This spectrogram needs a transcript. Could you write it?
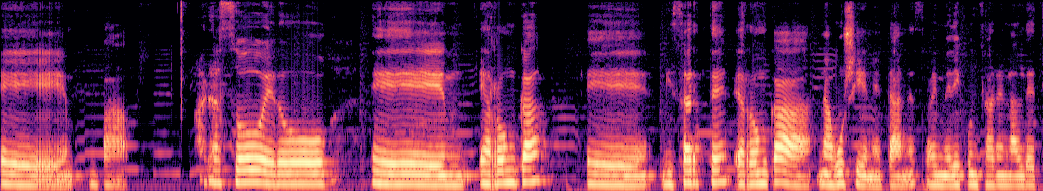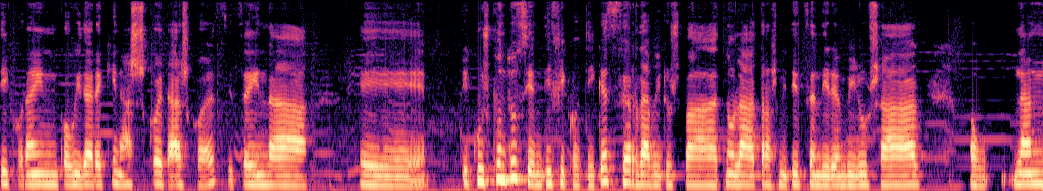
e, ba, arazo edo e, erronka e, gizarte erronka nagusienetan, ez? Bai, medikuntzaren aldetik, orain COVIDarekin asko eta asko, ez? Hitz egin da e, ikuspuntu zientifikotik, ez? Zer da virus bat, nola transmititzen diren virusak, ba, lan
